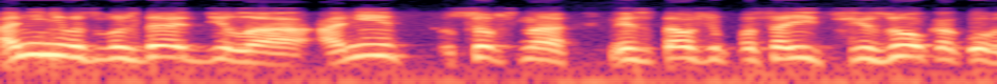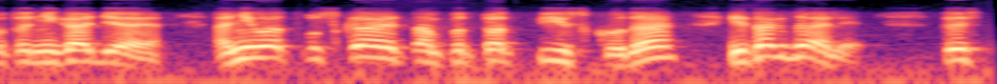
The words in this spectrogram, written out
Они не возбуждают дела, они, собственно, вместо того, чтобы посадить в СИЗО какого-то негодяя, они его отпускают там под подписку, да, и так далее. То есть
